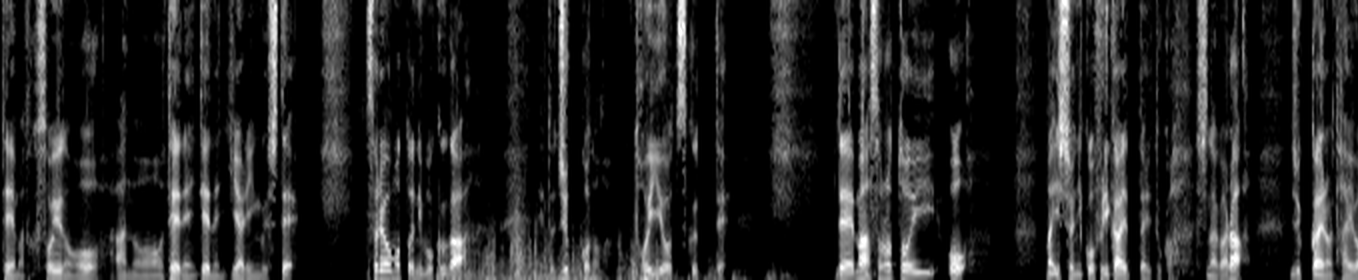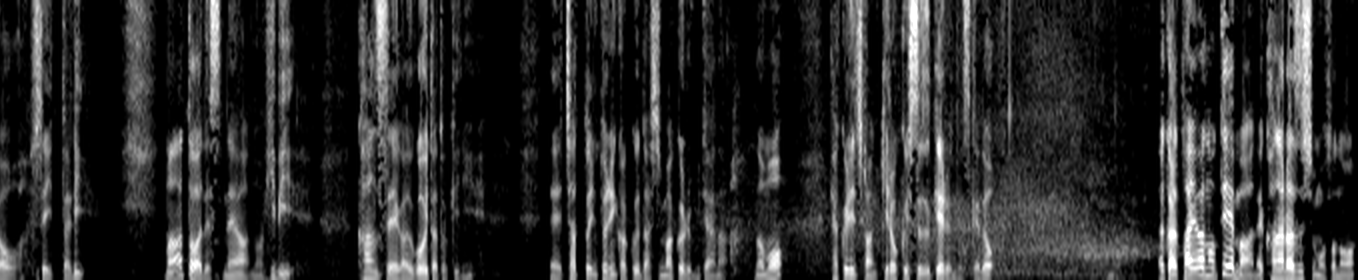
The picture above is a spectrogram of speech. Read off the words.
テーマとかそういうのを、あの、丁寧に丁寧にヒアリングして、それをもとに僕が、えっと、10個の問いを作って、で、まあその問いを、まあ一緒にこう振り返ったりとかしながら、10回の対話をしていったり、まあ、あとはですね、あの、日々、感性が動いた時に、えー、チャットにとにかく出しまくるみたいなのも、100日間記録し続けるんですけど、だから対話のテーマはね、必ずしもその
